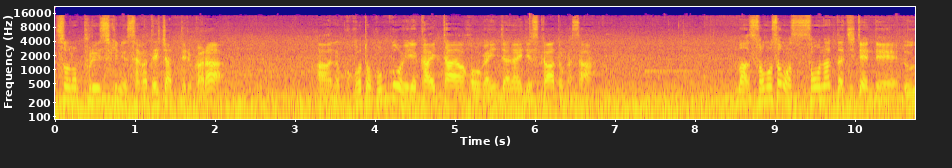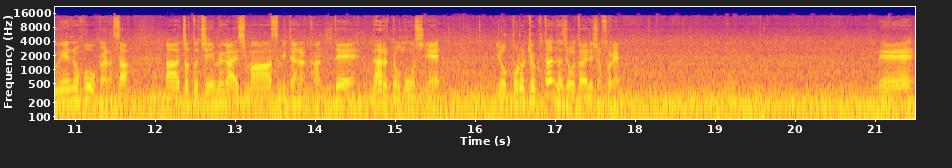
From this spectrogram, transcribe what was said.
そのプレイスキルに差が出ちゃってるからあのこことここを入れ替えた方がいいんじゃないですかとかさ。まあそもそもそうなった時点で運営の方からさあちょっとチーム替えしますみたいな感じでなると思うしね。よっぽど極端な状態でしょそれ。ね。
